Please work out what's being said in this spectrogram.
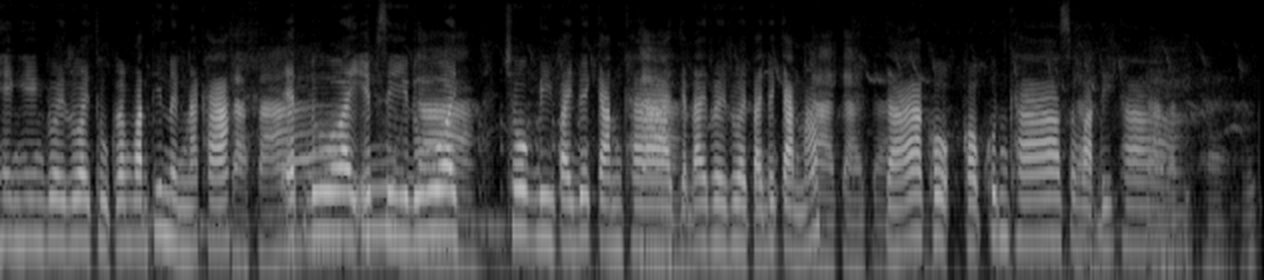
เฮงเฮงรวยรวยๆถูกรางวัลที่หนึ่งนะคะจ้าสาแอดด้วย FC ด้วย จ้า โชคดีไปด้วยกันค่ะ จ้า จะได้รวยรวยๆไปด้วยกันเนาะจ้าจ้าจ้าจ้าขอขอบคุณค่ะ สวัสดีค่ะ จ้าสวัสดีค่ะ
